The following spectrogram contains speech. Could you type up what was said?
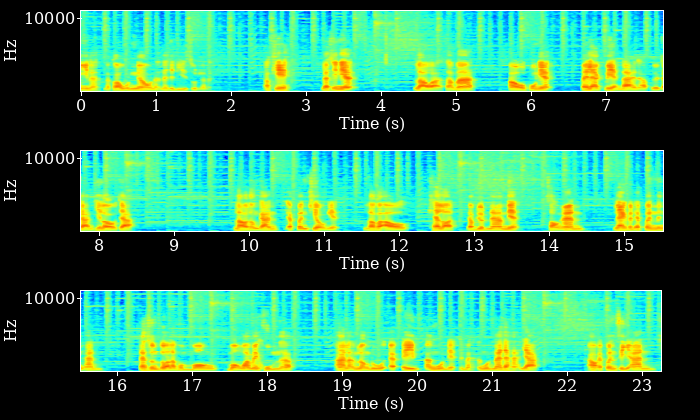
นี่นะ แล้วก็อาวุธเงานะ น่าจะดีที่สุดแล้วนะ โอเค แล้วทีเนี้ย เราอะสามารถเอาพวกเนี้ยไปแลกเปลี่ยนได้นะครับ โดยการที่เราจะ เราต้องการแอปเปิลเขียวเงี้ย เราก็เอา แครอทกับหยดน้ำเนี่ยสองอันแลกเป็นแอปเปิลหนึ่งอัน แต่ส่วนตัวแล้วผมมองมองว่าไม่คุ้มนะครับอ่าลองลองดูไอ้องุ่นเนี่ยเห็นไหมองุ่นน่าจะหายากเอาแอปเปิลสี่อันแค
